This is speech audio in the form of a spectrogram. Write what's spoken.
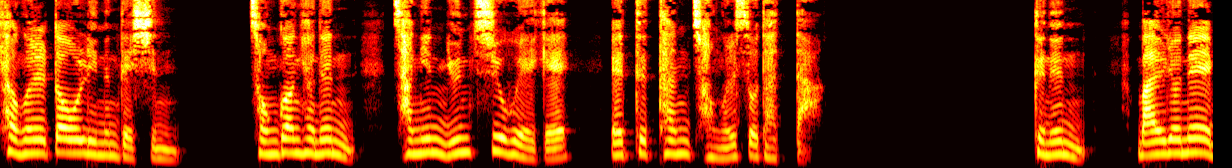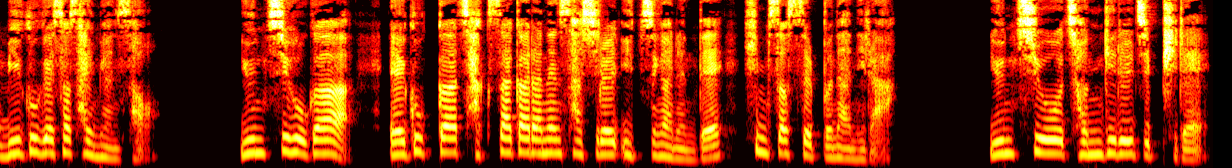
형을 떠올리는 대신 정광현은 장인 윤치호에게 애틋한 정을 쏟았다. 그는 말년에 미국에서 살면서 윤치호가 애국가 작사가라는 사실을 입증하는 데 힘썼을 뿐 아니라 윤치호 전기를 지필해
